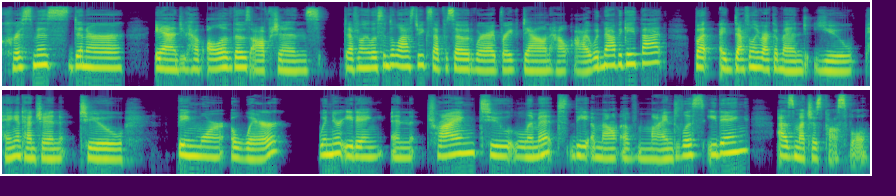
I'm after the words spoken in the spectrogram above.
Christmas dinner and you have all of those options, definitely listen to last week's episode where I break down how I would navigate that. But I definitely recommend you paying attention to being more aware when you're eating and trying to limit the amount of mindless eating as much as possible.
